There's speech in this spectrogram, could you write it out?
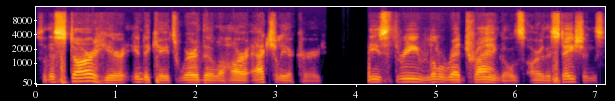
So the star here indicates where the lahar actually occurred. These three little red triangles are the stations,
